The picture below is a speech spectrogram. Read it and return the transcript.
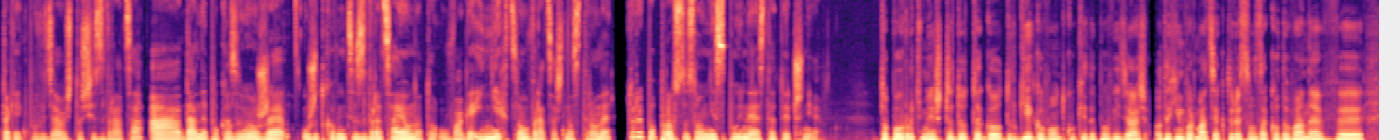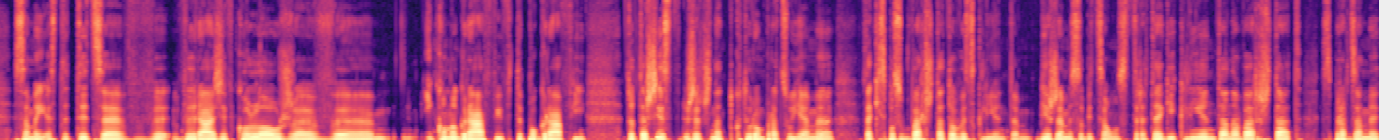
tak jak powiedziałeś, to się zwraca, a dane pokazują, że użytkownicy zwracają na to uwagę i nie chcą wracać na strony, które po prostu są niespójne estetycznie to powróćmy jeszcze do tego drugiego wątku, kiedy powiedziałaś o tych informacjach, które są zakodowane w samej estetyce, w wyrazie, w kolorze, w ikonografii, w typografii. To też jest rzecz, nad którą pracujemy w taki sposób warsztatowy z klientem. Bierzemy sobie całą strategię klienta na warsztat, sprawdzamy,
